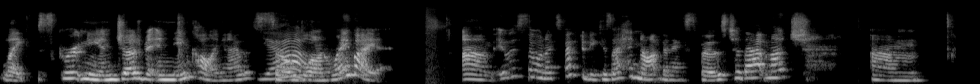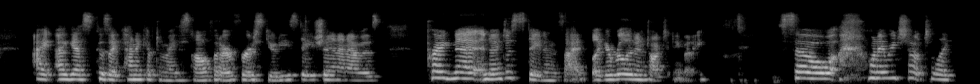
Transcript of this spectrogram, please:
like scrutiny and judgment and name calling and i was yeah. so blown away by it um it was so unexpected because i had not been exposed to that much um i i guess because i kind of kept to myself at our first duty station and i was pregnant and I just stayed inside. Like I really didn't talk to anybody. So when I reached out to like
